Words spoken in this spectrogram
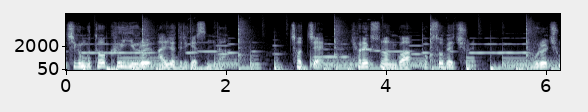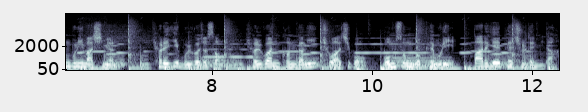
지금부터 그 이유를 알려드리겠습니다. 첫째, 혈액순환과 독소 배출. 물을 충분히 마시면 혈액이 묽어져서 혈관 건강이 좋아지고 몸속 노폐물이 빠르게 배출됩니다.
